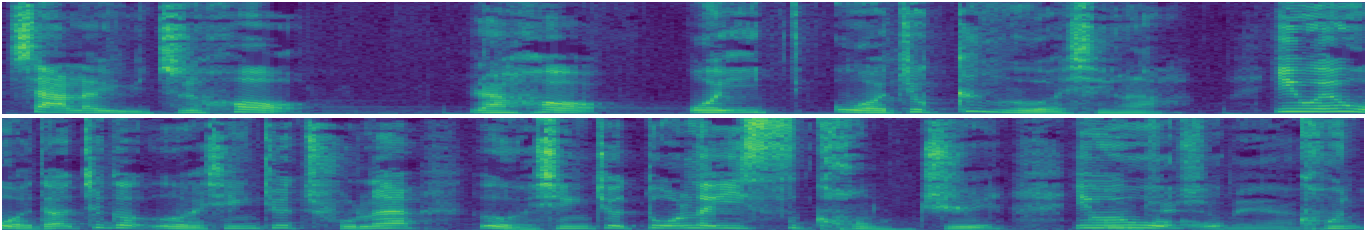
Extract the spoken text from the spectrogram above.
下了雨之后，然后我一我就更恶心了，因为我的这个恶心就除了恶心就多了一丝恐惧，因为我恐。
